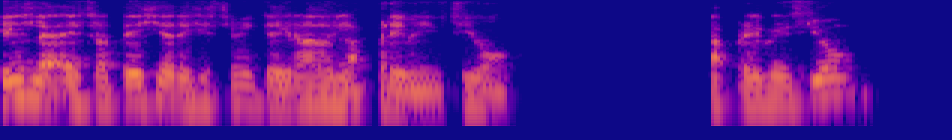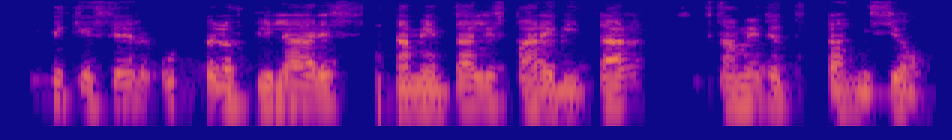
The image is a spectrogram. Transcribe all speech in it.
Es la estrategia de gestión integrada y la prevención. La prevención tiene que ser uno de los pilares fundamentales para evitar justamente transmisión.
